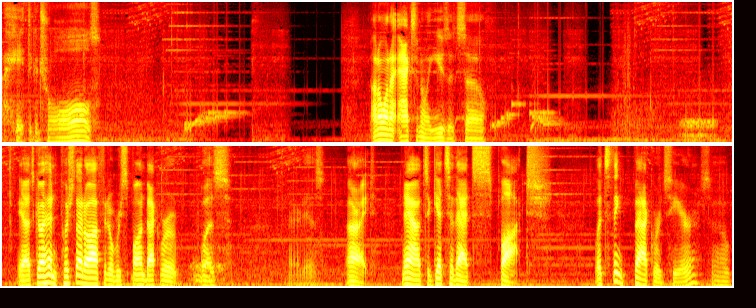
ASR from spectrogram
I hate the controls. I don't want to accidentally use it, so... Yeah, let's go ahead and push that off. It'll respawn back where it was. There it is. Alright. Now, to get to that spot. Let's think backwards here. So...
